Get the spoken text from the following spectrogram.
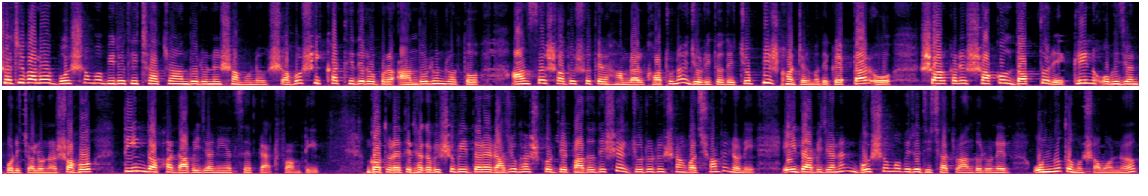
সচিবালয়ে বৈষম্য বিরোধী ছাত্র আন্দোলনের সমন্বয়ক সহ শিক্ষার্থীদের ওপর আন্দোলনরত আনসার সদস্যদের হামলার ঘটনায় জড়িতদের চব্বিশ ঘণ্টার মধ্যে গ্রেপ্তার ও সরকারের সকল দপ্তরে ক্লিন অভিযান পরিচালনা সহ তিন দফা দাবি জানিয়েছে প্ল্যাটফর্মটি। গতরাতে ঢাকা বিশ্ববিদ্যালয়ের রাজু ভাস্কর্যের পাদদেশে এক জরুরি সংবাদ সম্মেলনে এই দাবি জানান বৈষম্য বিরোধী ছাত্র আন্দোলনের অন্যতম সমন্বয়ক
